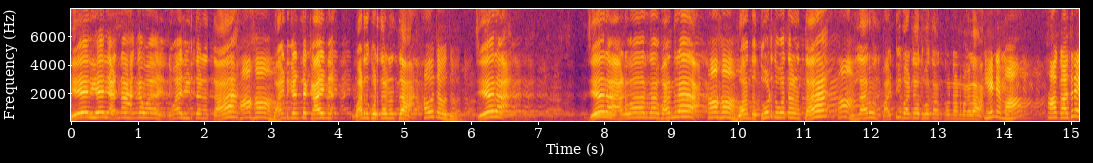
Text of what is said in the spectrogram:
ಹೇರಿ ಹೇರಿ ಅಣ್ಣ ಹಂಗ ನಿವಾಜ್ ಇಡ್ತಾನಂತ ಹಾ ಹಾ. ಪಾಯಿಂಟ್ ಗಂಟ್ಲೆ ಕಾಯಿ ಹೊಡೆದು ಕೊಡ್ತಾನಂತ? ಹೌದೌದು. ಜೇರ. ಜೇರ ಅಡವಾರದಾಗ ಬಂದ್ರ ಹಾ ಹಾ. ಒಂದು ದೊಡ್ಡದು ತಗೋತಾನಂತ ಹಾ. ಇಲ್ಲಾರ ಒಂದು ಬಡ್ಡಿ ಬಟ್ಟ ತಗೋತಾನ ಅಂತ ನನ್ನ ಮಗಳ. ಏನಮ್ಮ? ಹಾಗಾದ್ರೆ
